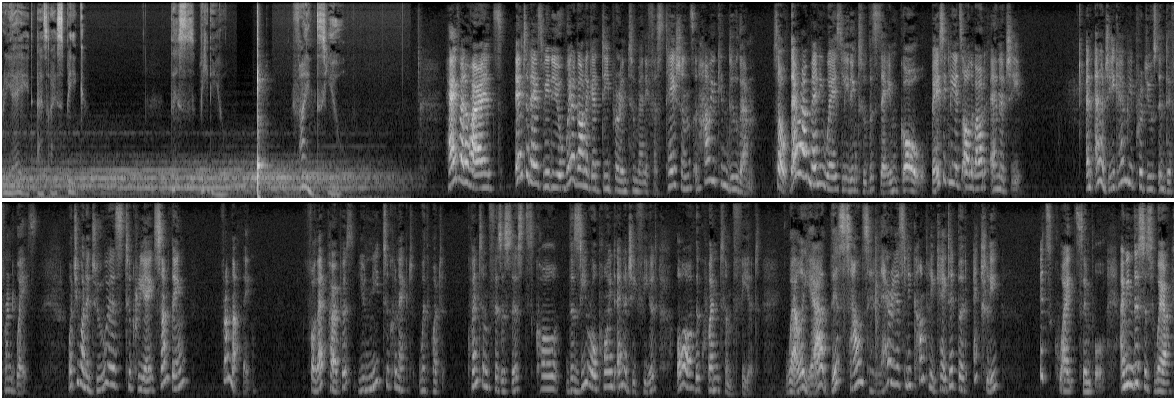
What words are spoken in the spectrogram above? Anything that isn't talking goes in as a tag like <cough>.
create as I speak. This video finds you. Hey fellow hearts! In today's video we're gonna get deeper into manifestations and how you can do them. So there are many ways leading to the same goal. Basically it's all about energy. And energy can be produced in different ways. What you want to do is to create something from nothing. For that purpose, you need to connect with what quantum physicists call the zero point energy field or the quantum field. Well, yeah, this sounds hilariously complicated, but actually it's quite simple. I mean, this is where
